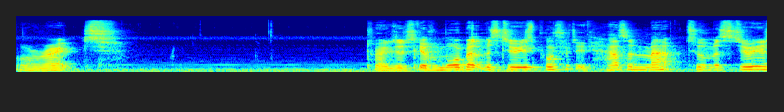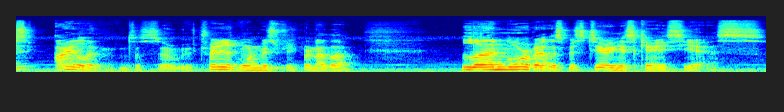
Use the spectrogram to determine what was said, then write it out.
Alright. Trying to discover more about the mysterious portrait. It has a map to a mysterious island. So we've traded one mystery for another. Learn more about this mysterious case, yes.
